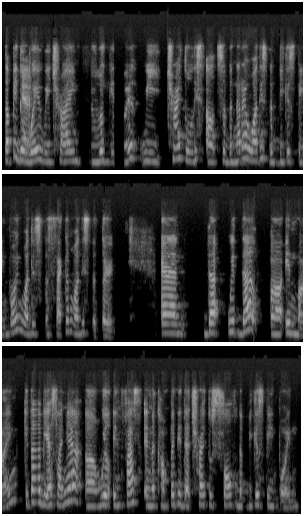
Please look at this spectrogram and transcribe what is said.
Tapi the yeah. way we try to look into it, we try to list out sebenarnya what is the biggest pain point, what is the second, what is the third. And that with that uh, in mind, kita biasanya uh, will invest in a company that try to solve the biggest pain point.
